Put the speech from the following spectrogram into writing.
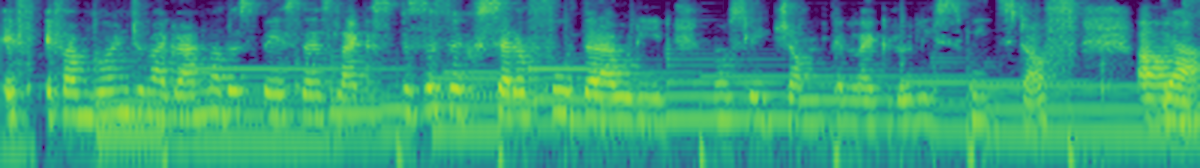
if if I'm going to my grandmother's place, there's like a specific set of food that I would eat, mostly junk and like really sweet stuff. Um, Yeah.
